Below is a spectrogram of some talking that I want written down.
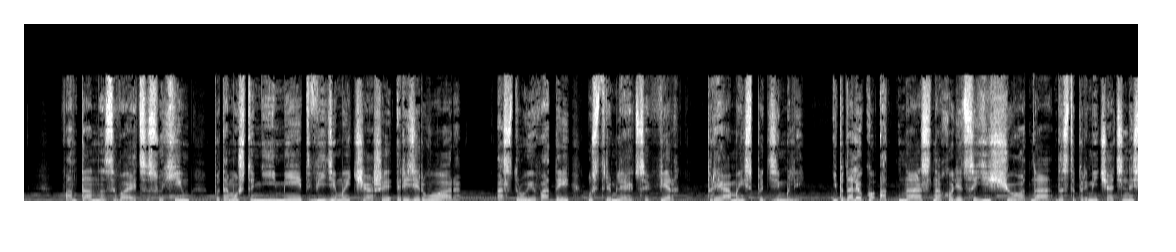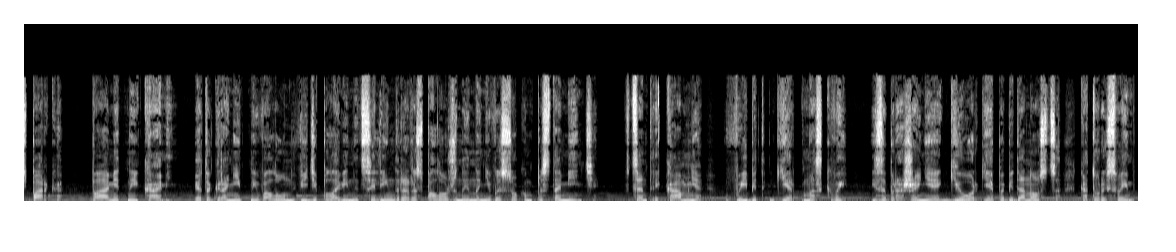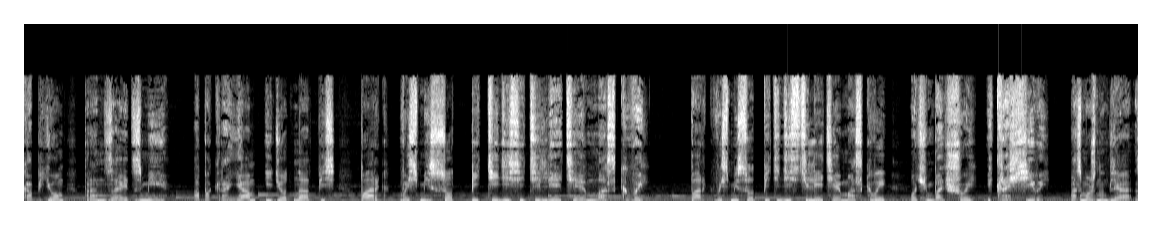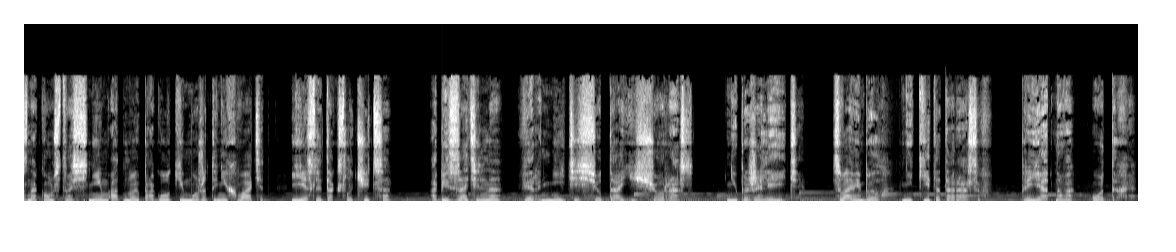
Фонтан называется сухим, потому что не имеет видимой чаши резервуара, а струи воды устремляются вверх прямо из-под земли. Неподалеку от нас находится еще одна достопримечательность парка – памятный камень. Это гранитный валун в виде половины цилиндра, расположенный на невысоком постаменте. В центре камня выбит герб Москвы – изображение Георгия Победоносца, который своим копьем пронзает змея. А по краям идет надпись «Парк 850-летия Москвы». парк 850-летия Москвы очень большой и красивый. Возможно, для знакомства с ним одной прогулки может и не хватит. И если так случится, обязательно вернитесь сюда еще раз. Не пожалеете. С вами был Никита Тарасов. Приятного отдыха.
